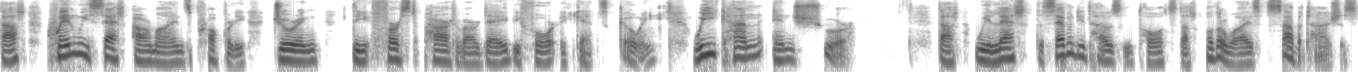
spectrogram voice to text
that when we set our minds properly during the first part of our day before it gets going, we can ensure that we let the 70,000 thoughts that otherwise sabotage us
